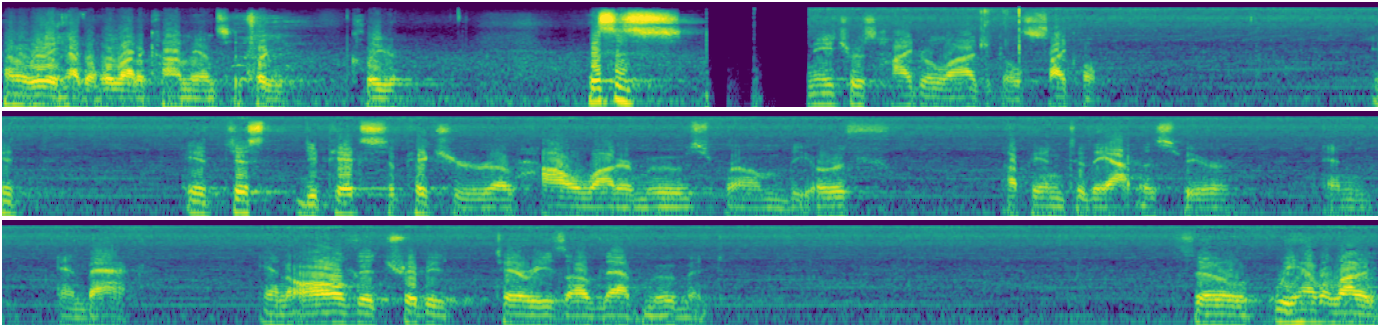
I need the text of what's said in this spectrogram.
I don't really have a whole lot of comments. It's pretty clear. This is nature's hydrological cycle. It, it just depicts a picture of how water moves from the earth up into the atmosphere and, and back, and all the tributaries of that movement. So we have a lot of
